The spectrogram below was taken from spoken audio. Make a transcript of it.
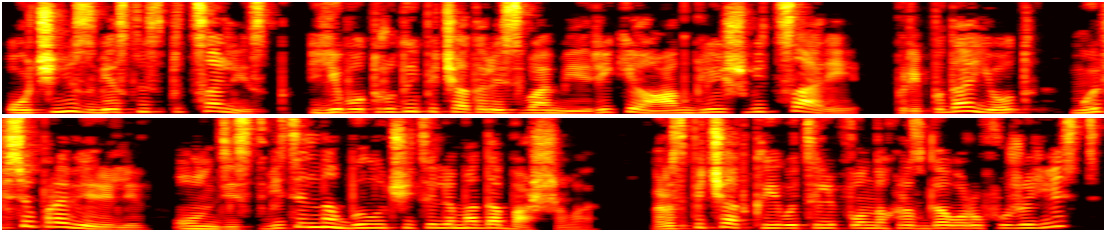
Очень известный специалист. Его труды печатались в Америке, Англии и Швейцарии. Преподает. Мы все проверили. Он действительно был учителем Адабашева. Распечатка его телефонных разговоров уже есть?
